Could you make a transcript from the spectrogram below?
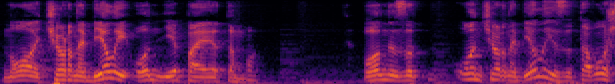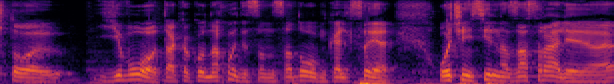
Но черно-белый он не поэтому. Он, из он черно-белый из-за того, что его, так как он находится на Садовом кольце, очень сильно засрали э,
